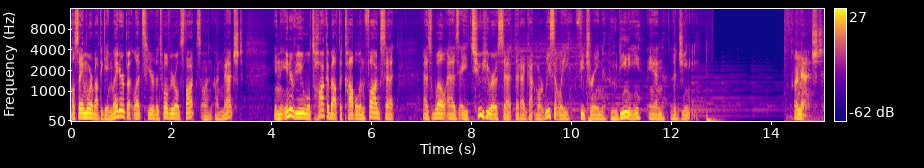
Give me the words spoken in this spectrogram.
I'll say more about the game later, but let's hear the 12 year old's thoughts on Unmatched. In the interview, we'll talk about the Cobble and Fog set as well as a two hero set that I got more recently featuring Houdini and the Genie. Unmatched.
